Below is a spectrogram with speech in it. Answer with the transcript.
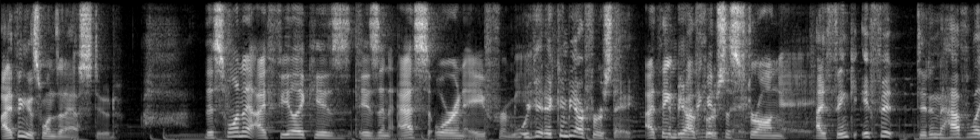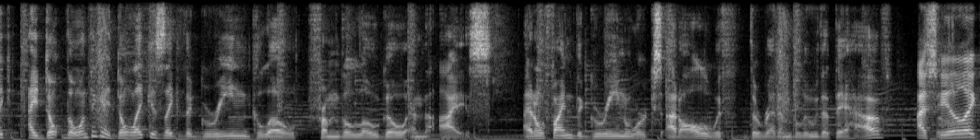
I think this one's an S, dude. This one I feel like is is an S or an A for me. We can, it can be our first A. I It can think, be I our think first it's a A. strong A. I think if it didn't have like I don't the one thing I don't like is like the green glow from the logo and the eyes. I don't find the green works at all with the red and blue that they have. I feel like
